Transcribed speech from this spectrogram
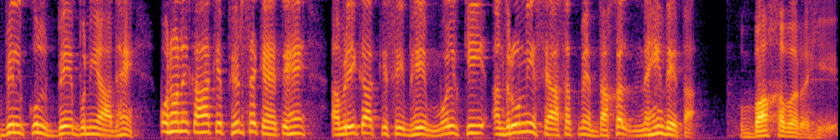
बिल्कुल बेबुनियाद हैं। उन्होंने कहा कि फिर से कहते हैं, अमेरिका किसी भी मुल्क की अंदरूनी सियासत में दखल नहीं देता। बाखबर रहिए,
